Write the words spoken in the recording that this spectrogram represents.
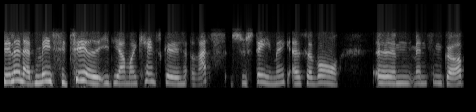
Dylan er den mest citeret i de amerikanske retssystem, ikke? Altså, hvor øhm, man sådan gør op,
